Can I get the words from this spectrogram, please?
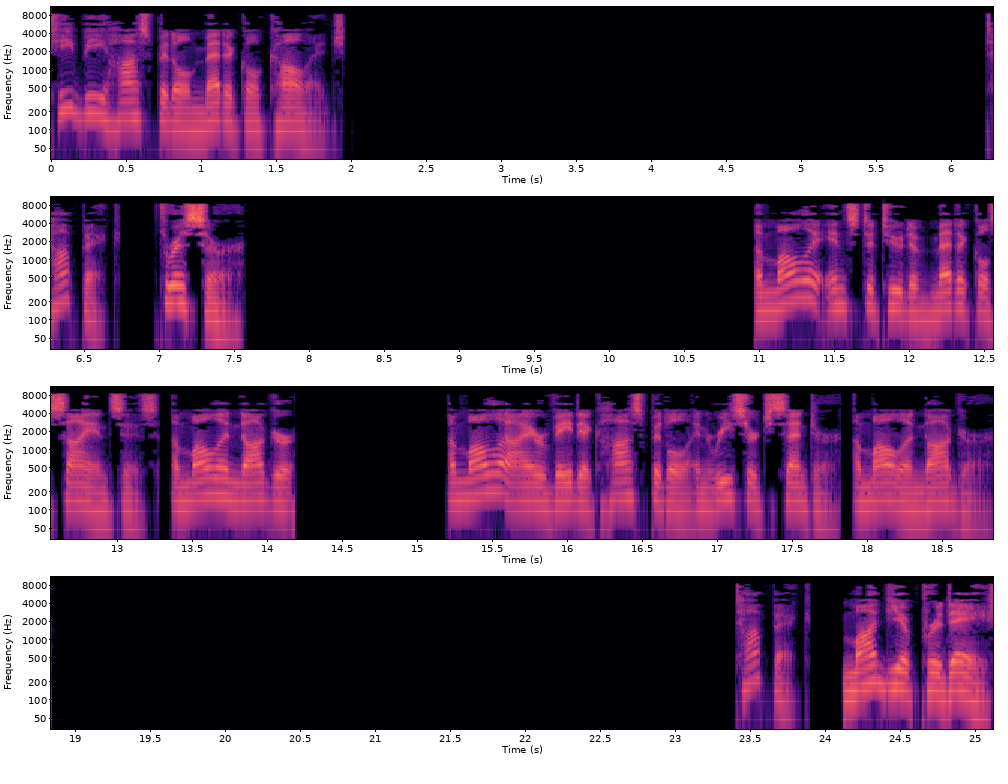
TB Hospital Medical College. Thrissur Amala Institute of Medical Sciences, Amala Nagar Amala Ayurvedic Hospital and Research Center, Amala Nagar. Madhya Pradesh.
